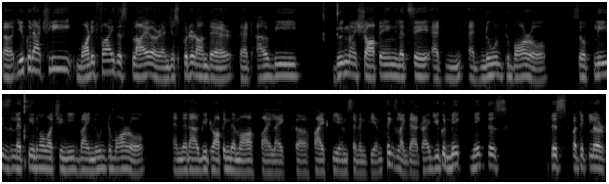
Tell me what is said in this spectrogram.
uh, you could actually modify this flyer and just put it on there that I'll be doing my shopping, let's say at at noon tomorrow. So please let me know what you need by noon tomorrow, and then I'll be dropping them off by like uh, 5 p.m., 7 p.m., things like that, right? You could make make this this particular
